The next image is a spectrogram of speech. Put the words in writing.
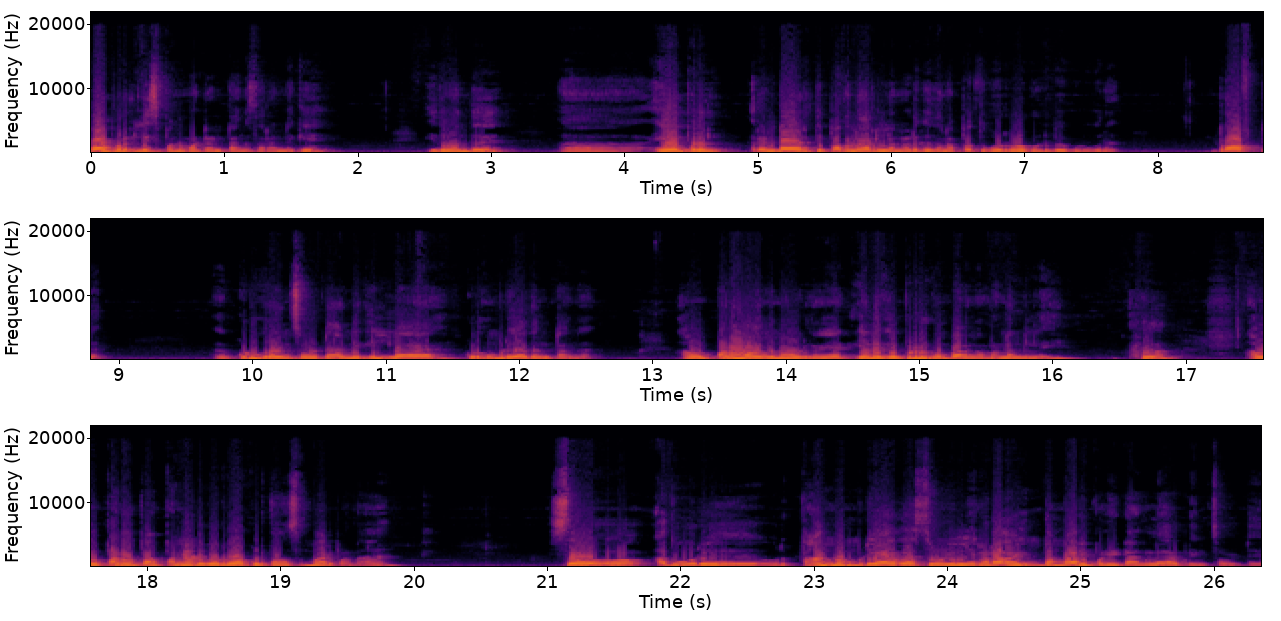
பேப்பர் ரிலீஸ் பண்ண மாட்டேன்ட்டாங்க சார் அன்றைக்கி இது வந்து ஏப்ரல் ரெண்டாயிரத்தி பதினாறில் நடக்குது. நான் பத்து கோடி ரூபா கொண்டு போய் கொடுக்குறேன். டிராஃப்ட்டு கொடுக்குறேன்னு சொல்லிட்டு அன்றைக்கி இல்லை கொடுக்க முடியாதுன்ட்டாங்க. அவன் பணம் வாங்கினவனுக்கு எனக்கு எப்படி இருக்கும் பாருங்கள் மன்னநிலை அவன் பணம் ப பன்னெண்டு கோடி ரூபா கொடுத்தவன் சும்மா இருப்பானா? ஸோ அது ஒரு ஒரு தாங்க முடியாத சூழ்நிலை. என்னடா இந்த மாதிரி பண்ணிட்டாங்களே அப்படின்னு சொல்லிட்டு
